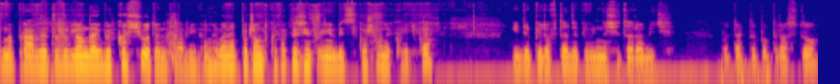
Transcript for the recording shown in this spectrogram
Tak naprawdę to wygląda jakby kosiło ten trawnik. On chyba na początku faktycznie powinien być skoszony krótko i dopiero wtedy powinno się to robić, bo tak to po prostu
